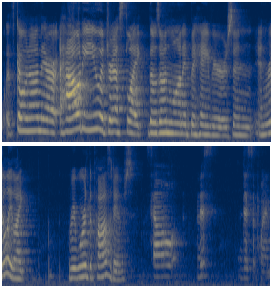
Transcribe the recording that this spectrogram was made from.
What's going on there? How do you address like those unwanted behaviors and and really like reward the positives? So this discipline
